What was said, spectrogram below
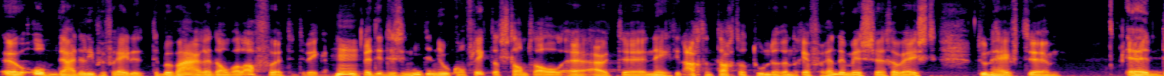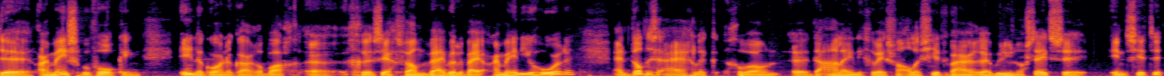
uh, om daar de lieve vrede te bewaren dan wel af uh, te dwingen. Hmm. Uh, dit is niet een nieuw conflict, dat stamt al uit 1988 toen er een referendum is geweest. Toen heeft de Armeense bevolking in Nagorno-Karabakh gezegd van wij willen bij Armenië horen. En dat is eigenlijk gewoon de aanleiding geweest van alle shit waar we nu nog steeds in zitten.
